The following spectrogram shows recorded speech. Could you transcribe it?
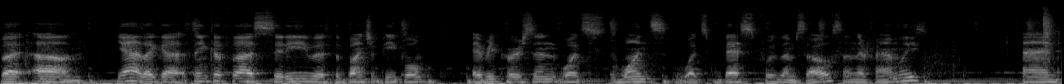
But um, yeah, like uh, think of a city with a bunch of people. Every person what's wants what's best for themselves and their families, and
